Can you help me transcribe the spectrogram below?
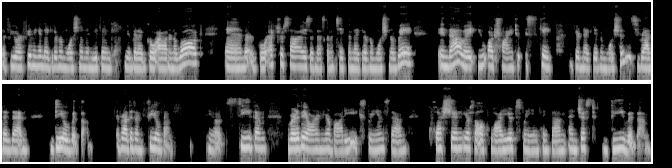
if you are feeling a negative emotion and you think you're going to go out on a walk and go exercise and that's going to take the negative emotion away, in that way, you are trying to escape your negative emotions rather than deal with them, rather than feel them. You know, see them where they are in your body, experience them, question yourself why you're experiencing them, and just be with them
